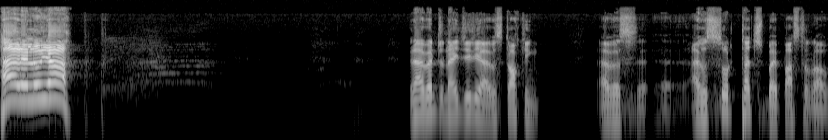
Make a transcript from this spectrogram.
Hallelujah. When I went to Nigeria, I was talking. I was, uh, I was so touched by Pastor Rao.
